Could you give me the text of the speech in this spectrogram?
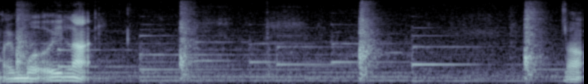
máy mới lại. Đó.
